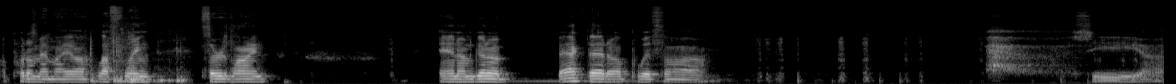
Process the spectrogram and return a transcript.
I'll put him at my uh, left wing, third line, and I'm gonna back that up with uh, see, uh,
